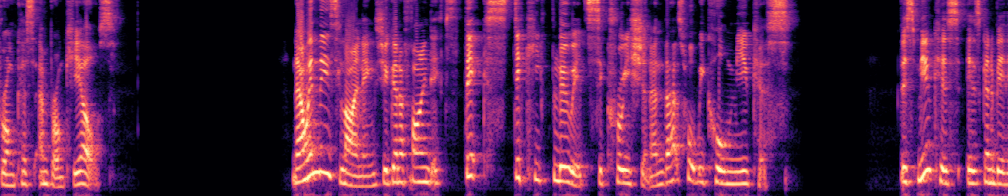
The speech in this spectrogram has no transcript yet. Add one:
bronchus and bronchioles. Now in these linings you're going to find a thick sticky fluid secretion and that's what we call mucus. This mucus is going to be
